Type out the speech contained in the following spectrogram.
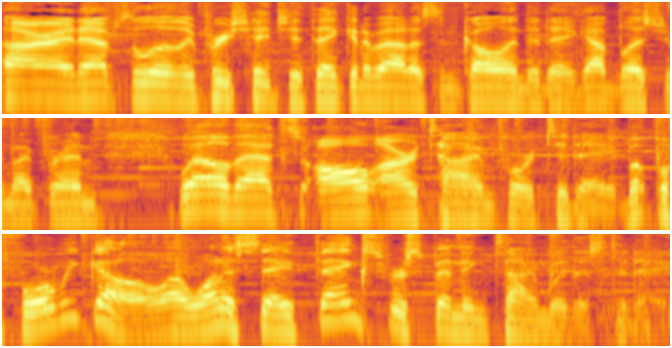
All right, absolutely. Appreciate you thinking about us and calling today. God bless you, my friend. Well, that's all our time for today. But before we go, I want to say thanks for spending time with us today.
